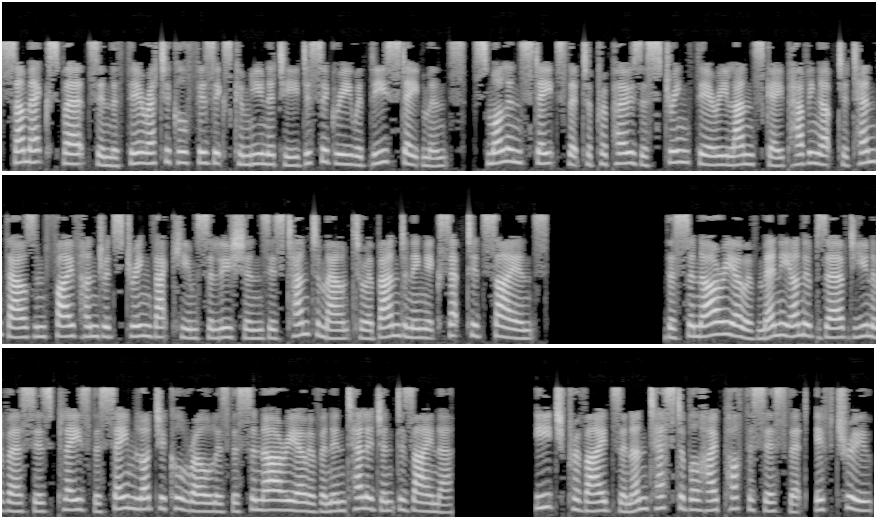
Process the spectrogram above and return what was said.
Some experts in the theoretical physics community disagree with these statements. Smolin states that to propose a string theory landscape having up to 10,500 string vacuum solutions is tantamount to abandoning accepted science, the scenario of many unobserved universes plays the same logical role as the scenario of an intelligent designer. Each provides an untestable hypothesis that, if true,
